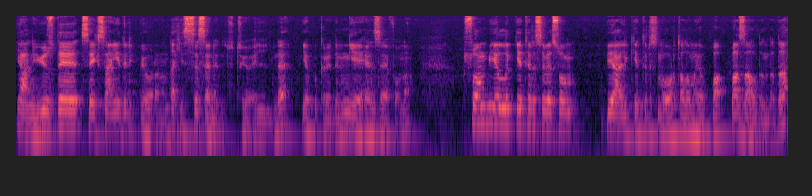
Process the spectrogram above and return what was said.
Yani %87'lik bir oranında hisse senedi tutuyor elinde Yapı Kredi'nin YHZ fonu. Son bir yıllık getirisi ve son bir aylık getirisini ortalamaya baz aldığında da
